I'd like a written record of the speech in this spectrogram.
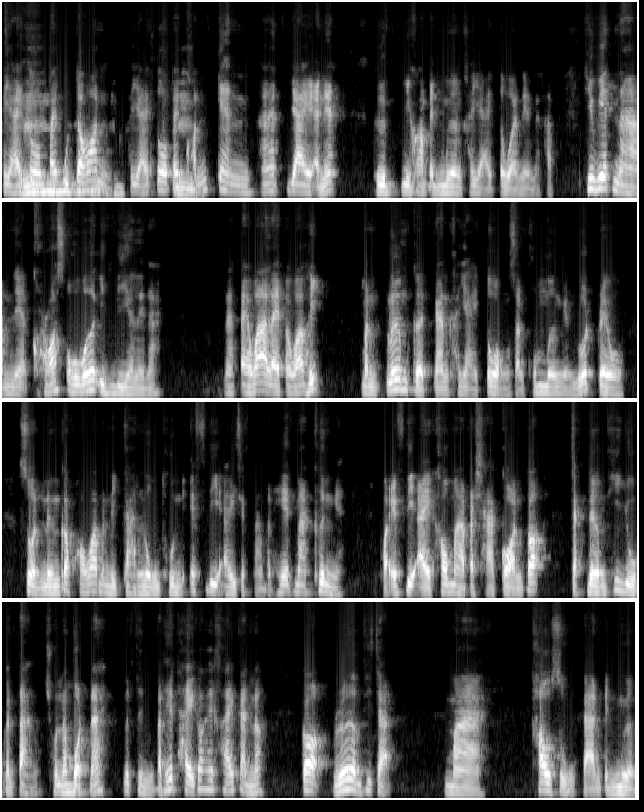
ขยายตัวไปอุดรขยายตัวไปขอนแก่นหาดใหญ่อันเนี้ยคือมีความเป็นเมืองขยายตัวเนี่ยนะครับ ที่เวียดนามเนี่ย cross over อินเดียเลยนะนะแปลว่าอะไรแปลว่าเฮ้ยมันเริ่มเกิดการขยายตัวของสังคมเมืองอย่างรวดเร็ว ส่วนหนึ่งก็เพราะว่ามันมีการลงทุน FDI จากต่างประเทศมากขึ้นไงพอ FDI เข้ามาประชากรก็ จากเดิมที่อยู่กันต่างชนบทนะนึกถึงประเทศไทยก็คล้ายๆกันเนาะก็เริ่มที่จะมาเข้าสู่การเป็นเมือง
